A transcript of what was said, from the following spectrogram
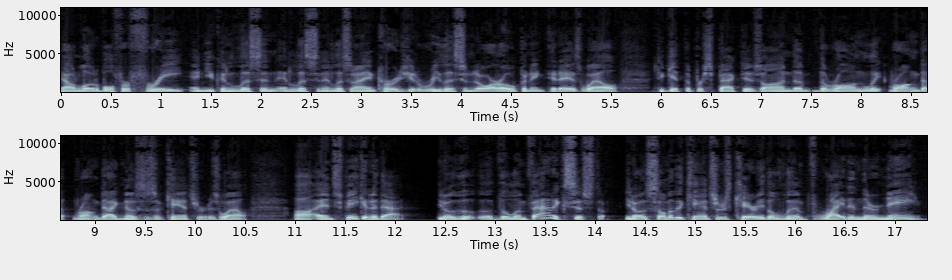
Downloadable for free, and you can listen and listen and listen. I encourage you to re-listen to our opening today as well to get the perspectives on the, the wrong, wrong, wrong diagnosis of cancer as well. Uh, and speaking of that, you know, the, the lymphatic system, you know, some of the cancers carry the lymph right in their name.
